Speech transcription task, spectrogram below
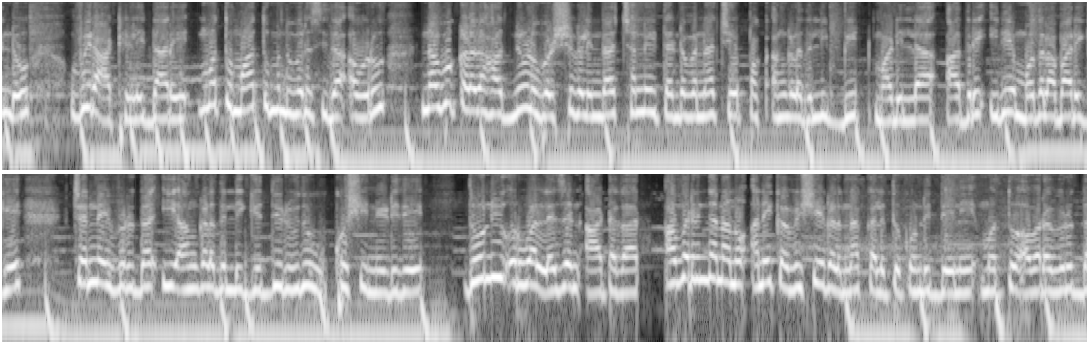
ಎಂದು ವಿರಾಟ್ ಹೇಳಿದ್ದಾರೆ. ಮತ್ತು ಮಾತು ಮುಂದುವರೆಸಿದ ಅವರು, ನಾವು ಕಳೆದ ಹದಿನೇಳು ವರ್ಷಗಳಿಂದ ಚೆನ್ನೈ ತಂಡವನ್ನ ಚೇಪಕ್ ಅಂಗಳದಲ್ಲಿ ಬೀಟ್ ಮಾಡಿಲ್ಲ. ಆದರೆ ಇದೇ ಮೊದಲ ಬಾರಿಗೆ ಚೆನ್ನೈ ವಿರುದ್ಧ ಈ ಅಂಗಳದಲ್ಲಿ ಗೆದ್ದಿರುವುದು ಖುಷಿ ನೀಡಿದೆ. ಧೋನಿ ಓರ್ವ ಲೆಜೆಂಡ್ ಆಟಗಾರ. ಅವರಿಂದ ನಾನು ಅನೇಕ ವಿಷಯಗಳನ್ನ ಕಲಿತುಕೊಂಡಿದ್ದೇನೆ ಮತ್ತು ಅವರ ವಿರುದ್ಧ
